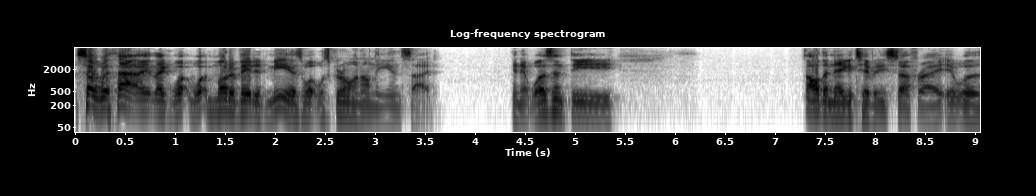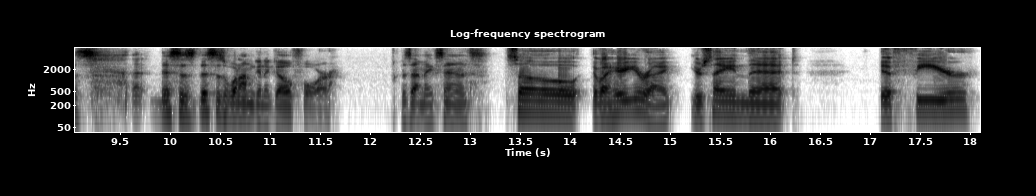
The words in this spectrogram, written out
so with that, like what what motivated me is what was growing on the inside, and it wasn't the all the negativity stuff, right? It was uh, this is this is what I'm going to go for. Does that make sense? So, if I hear you right, you're saying that if fear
